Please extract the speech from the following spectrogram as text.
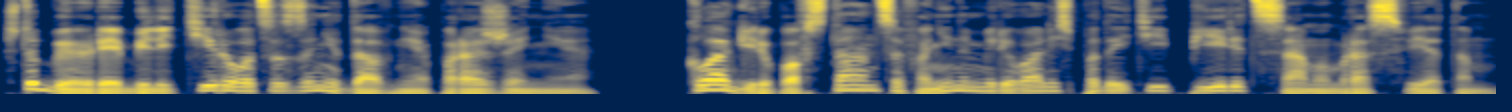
чтобы реабилитироваться за недавнее поражение. К лагерю повстанцев они намеревались подойти перед самым рассветом.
